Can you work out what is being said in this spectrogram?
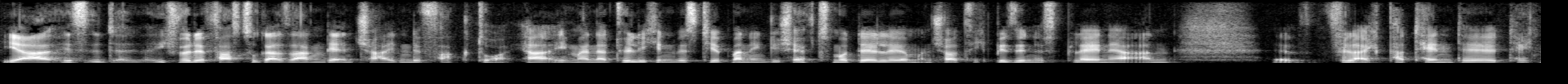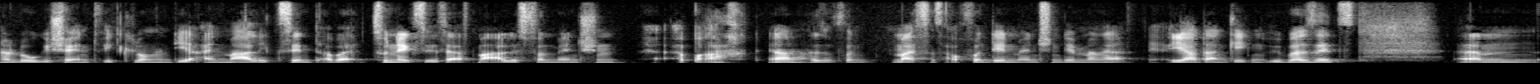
Ja, ist, ich würde fast sogar sagen, der entscheidende Faktor. Ja, ich meine, natürlich investiert man in Geschäftsmodelle, man schaut sich Businesspläne an, äh, vielleicht Patente, technologische Entwicklungen, die einmalig sind. Aber zunächst ist erstmal alles von Menschen erbracht, ja, also von, meistens auch von den Menschen, denen man ja dann gegenüber sitzt. Ähm,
